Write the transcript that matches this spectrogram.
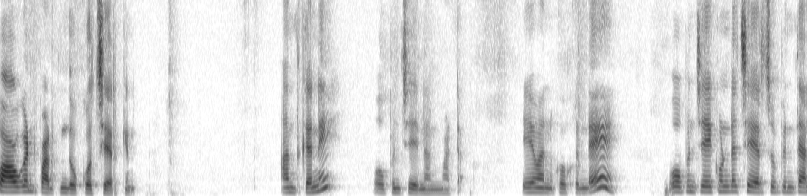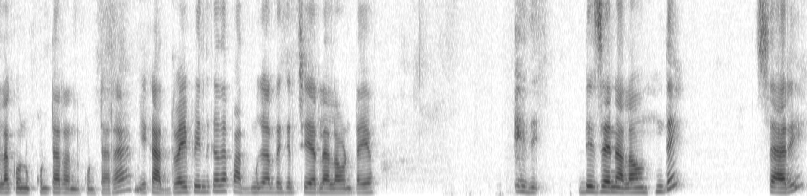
పావు గంట పడుతుంది ఒక్కో చీరకి అందుకని ఓపెన్ చేయను అనమాట ఏమనుకోకండే? ఓపెన్ చేయకుండా చీర చూపితే ఎలా కొనుక్కుంటారు అనుకుంటారా? మీకు అర్థమైపోయింది కదా పద్మ గారి దగ్గర చీరలు ఎలా ఉంటాయో? ఇది డిజైన్ ఎలా ఉంటుంది? శారీ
